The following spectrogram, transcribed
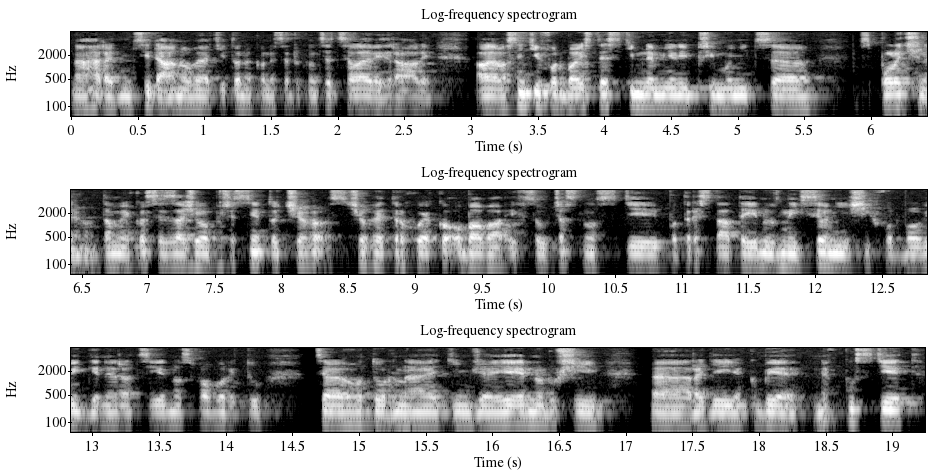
náhradníci Dánové a ti to nakonec se dokonce celé vyhráli. Ale vlastně ti fotbalisté s tím neměli přímo nic eh, společného. Tam jako se zažilo přesně to, čeho, z čeho je trochu jako obava i v současnosti. Potrestáte jednu z nejsilnějších fotbalových generací, jedno z favoritů celého turnaje tím, že je jednodušší eh, raději jakoby je nevpustit,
